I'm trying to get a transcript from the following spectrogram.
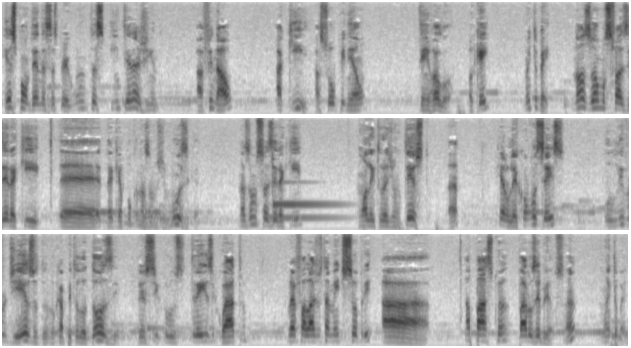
respondendo essas perguntas e interagindo. Afinal, aqui a sua opinião tem valor, ok? Muito bem. Nós vamos fazer aqui, é, daqui a pouco nós vamos de música, nós vamos fazer aqui uma leitura de um texto. Né? Quero ler com vocês o livro de Êxodo, no capítulo 12, versículos 3 e 4, que vai falar justamente sobre a, a Páscoa para os hebreus. Né? Muito bem.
